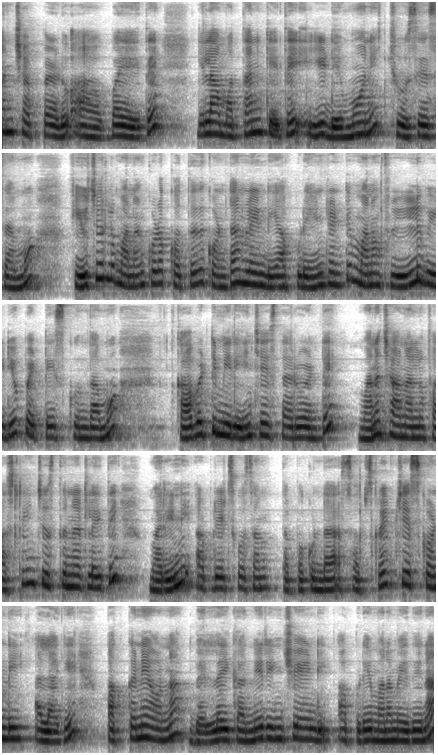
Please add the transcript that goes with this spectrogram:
అని చెప్పాడు ఆ అబ్బాయి అయితే. ఇలా మొత్తానికైతే ఈ డెమోని చూసేసాము. ఫ్యూచర్లో మనం కూడా కొత్తది కొంటాంలేండి. అప్పుడు ఏంటంటే మనం ఫుల్ వీడియో పెట్టేసుకుందాము. కాబట్టి మీరు ఏం చేస్తారు అంటే మన ఛానల్ను ఫస్ట్ టైం చూస్తున్నట్లయితే మరిన్ని అప్డేట్స్ కోసం తప్పకుండా సబ్స్క్రైబ్ చేసుకోండి. అలాగే పక్కనే ఉన్న బెల్ ఐకాన్ని రింగ్ చేయండి. అప్పుడే మనం ఏదైనా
